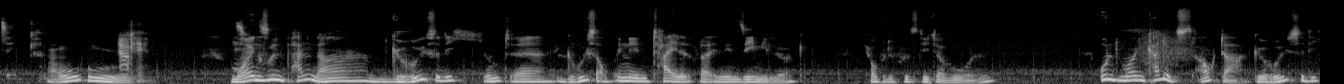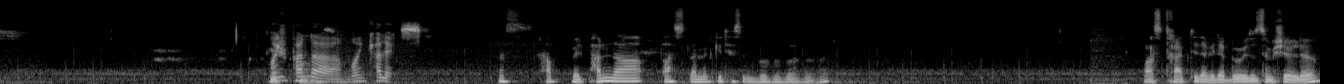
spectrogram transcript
sehen können. Oh. Okay. Moinsen Panda, grüße dich und äh, grüße auch in den Teil oder in den Semi-Lurk. Ich hoffe, du fühlst dich da wohl. Und moin Kalux, auch da. Grüße dich. Moin Spaß. Panda, moin Kalex. Was? Hab mit Panda was damit getestet? W- w- w- w- Was? Treibt ihr da wieder Böses im Schilde?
